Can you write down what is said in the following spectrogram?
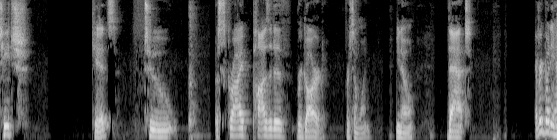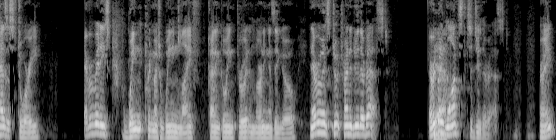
teach kids to ascribe positive regard for someone. You know, that everybody has a story. Everybody's wing, pretty much winging life, kind of going through it and learning as they go. And everyone's do, trying to do their best. Everybody Yeah. wants to do their best, right?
